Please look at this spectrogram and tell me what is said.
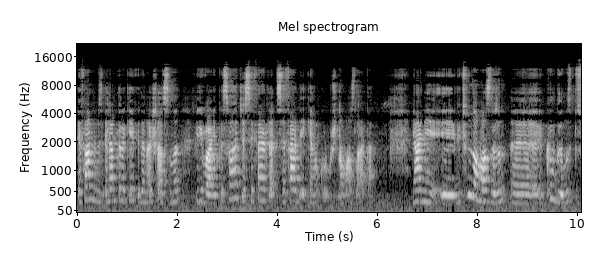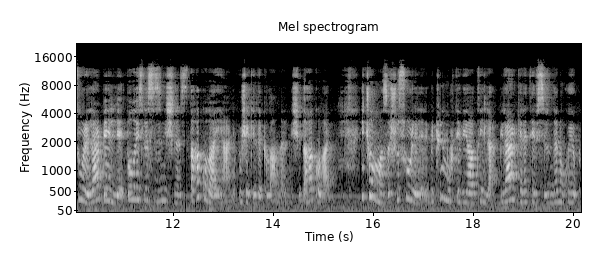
Efendimiz elemtera keyfeden aşağısını bir rivayette sadece seferde, seferdeyken okurmuş namazlarda. Yani e, bütün namazların e, kıldığımız sureler belli. Dolayısıyla sizin işiniz daha kolay yani. Bu şekilde kılanların işi daha kolay. Hiç olmazsa şu sureleri bütün muhteviyatıyla birer kere tefsirinden okuyup,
